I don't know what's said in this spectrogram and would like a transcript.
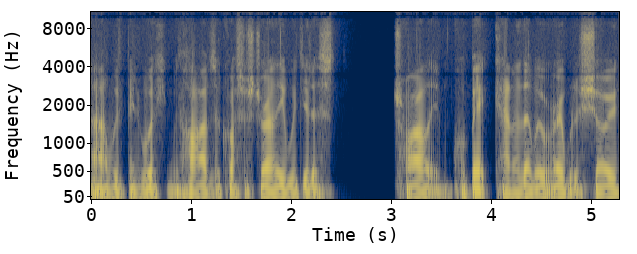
uh, we've been working with hives across australia. We did a trial in quebec canada where we were able to show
